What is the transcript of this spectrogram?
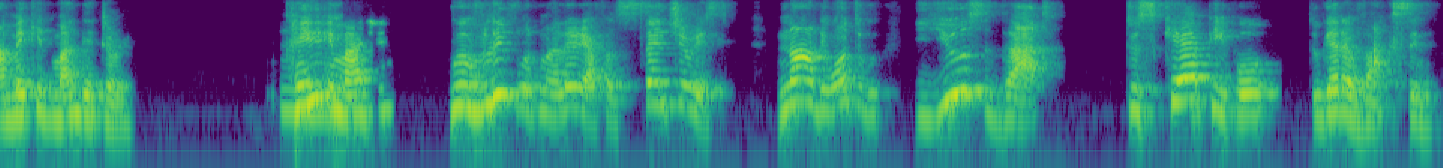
and make it mandatory. Mm-hmm. Can you mm-hmm. imagine? We've lived with malaria for centuries. Now they want to use that to scare people to get a vaccine.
